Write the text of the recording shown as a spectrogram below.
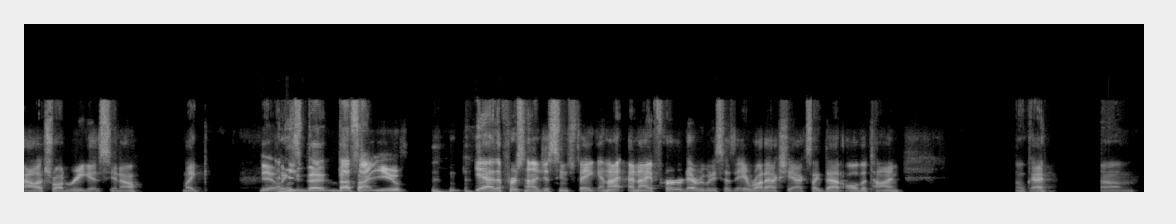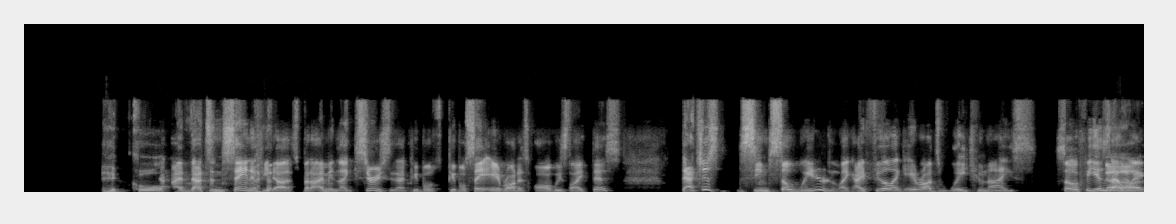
Alex Rodriguez, you know, like yeah, like his, that that's not you. yeah, the personality just seems fake, and I and I've heard everybody says A Rod actually acts like that all the time. Okay, um, cool. I, that's insane if he does, but I mean, like seriously, that people people say A Rod is always like this. That just seems so weird. Like I feel like A Rod's way too nice. So if he is no, that way,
